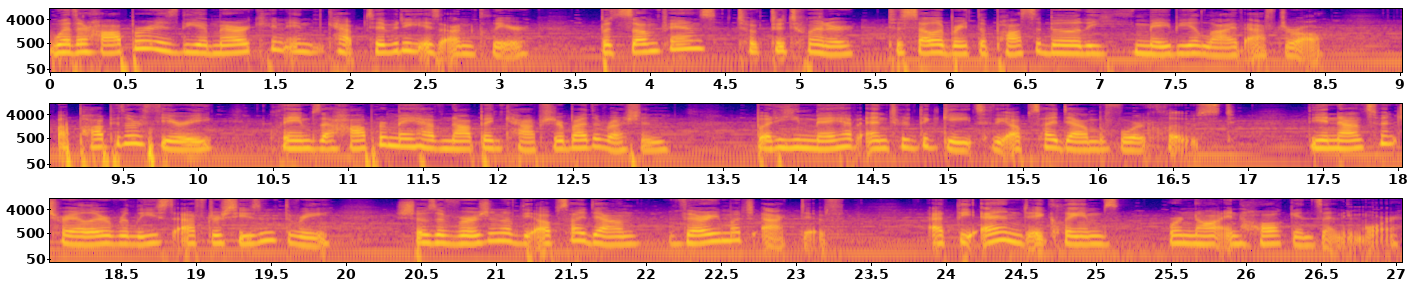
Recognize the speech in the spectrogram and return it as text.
Whether Hopper is the American in captivity is unclear, but some fans took to Twitter to celebrate the possibility he may be alive after all. A popular theory claims that Hopper may have not been captured by the Russian, but he may have entered the gate to the Upside Down before it closed. The announcement trailer released after season 3 shows a version of the Upside Down very much active. At the end, it claims we're not in Hawkins anymore.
